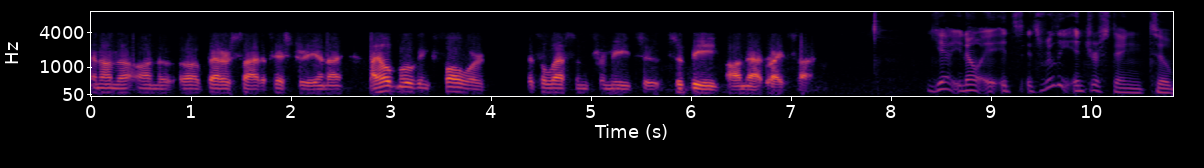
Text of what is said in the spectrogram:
and on the on the uh, better side of history. And I I hope moving forward, it's a lesson for me to to be on that right side. Yeah, you know, it's it's really interesting to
